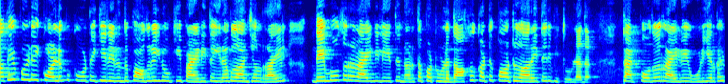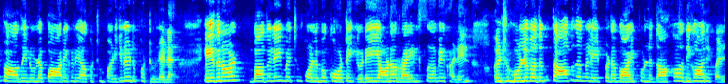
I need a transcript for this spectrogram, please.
அதேபோல கொழும்பு கோட்டையில் இருந்து பதுளை நோக்கி பயணித்த இரவு அஞ்சல் ரயில் தெமோதர ரயில் நிலையத்தில் நிறுத்தப்பட்டுள்ளதாக கட்டுப்பாட்டு அறை தெரிவித்துள்ளது. தற்போது ரயில்வே ஊழியர்கள் பாதையில் உள்ள பாறைகளை அகற்றும் பணியில் ஈடுபட்டுள்ளனர். இதனால் பதுளை மற்றும் கொழும்பு கோட்டை இடையேயான ரயில் சேவைகளில் இன்று முழுவதும் தாமதங்கள் ஏற்பட வாய்ப்புள்ளதாக அதிகாரிகள்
